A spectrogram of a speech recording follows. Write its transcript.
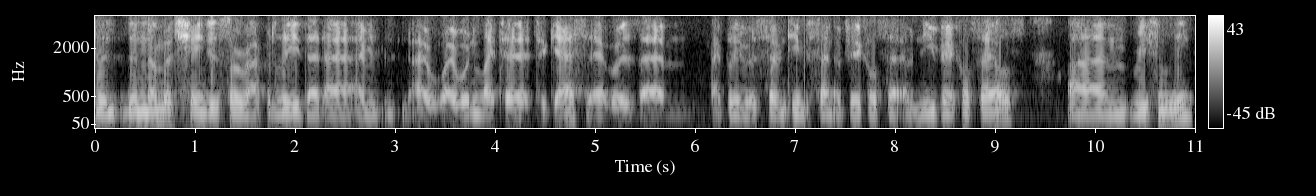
The the number changes so rapidly that uh, I'm I, I, wouldn't like to, to guess. It was um, I believe it was 17% of vehicle set of new vehicle sales um, recently.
